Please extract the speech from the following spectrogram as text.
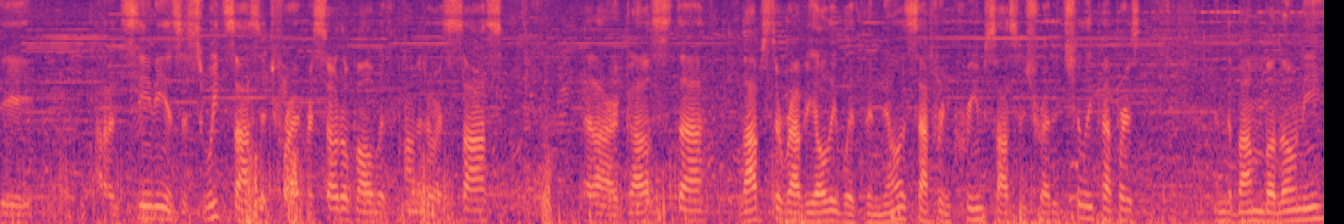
The arancini is a sweet sausage fried risotto bowl with pomodoro sauce. L'aragosta lobster ravioli with vanilla saffron cream sauce and shredded chili peppers. And the bomboloni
